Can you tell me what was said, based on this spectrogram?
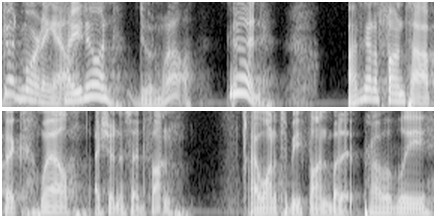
Good morning, Alex. how are you doing? Doing well. Good. I've got a fun topic. Well, I shouldn't have said fun. I want it to be fun, but it probably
